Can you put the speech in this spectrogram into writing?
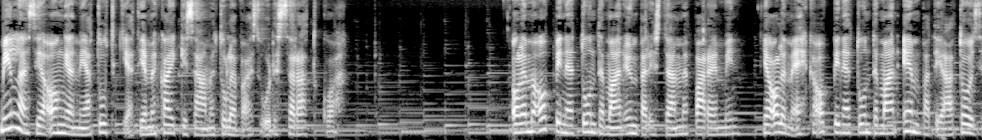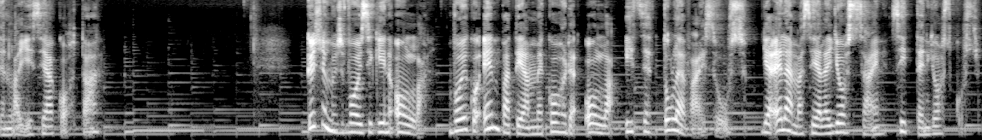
Millaisia ongelmia tutkijat ja me kaikki saamme tulevaisuudessa ratkoa? Olemme oppineet tuntemaan ympäristöämme paremmin ja olemme ehkä oppineet tuntemaan empatiaa toisenlajisia kohtaan – Kysymys voisikin olla, voiko empatiamme kohde olla itse tulevaisuus ja elämä siellä jossain sitten joskus?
